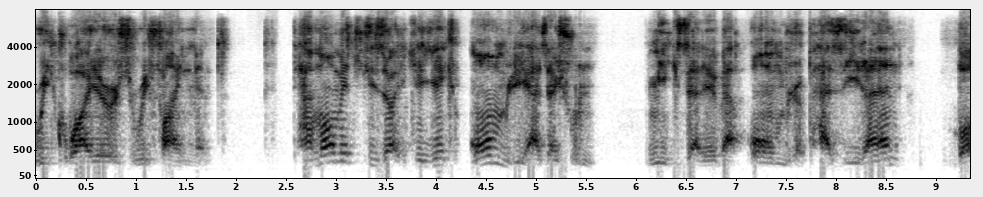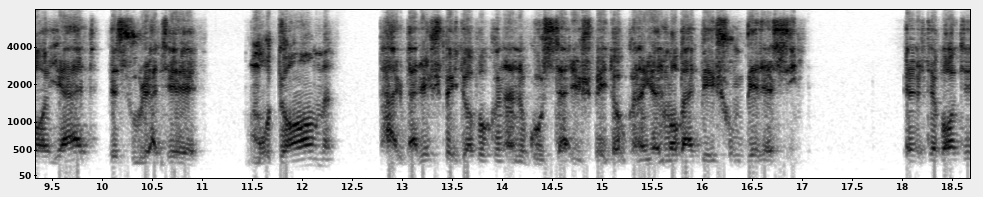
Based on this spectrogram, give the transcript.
requires refinement. تمام چیزایی که یک عمری ازشون میگذره و عمر پذیرن باید به صورت مدام پرورش پیدا بکنن و گسترش پیدا بکنن. یعنی ما باید بهشون برسیم. ارتباط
